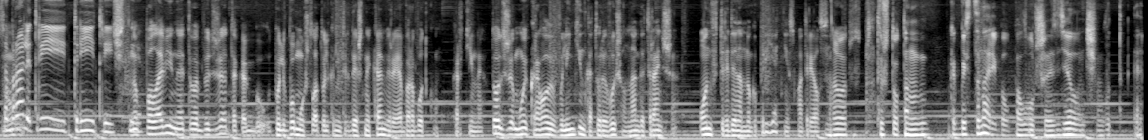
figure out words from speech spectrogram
собрали 3, 3, 3, 4. Но половина этого бюджета как бы по-любому ушла только на 3D-шные камеры и обработку картины. Тот же мой кровавый Валентин, который вышел на год раньше, он в 3D намного приятнее смотрелся. Ну, ты что, там как бы сценарий был получше сделан, чем вот э-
